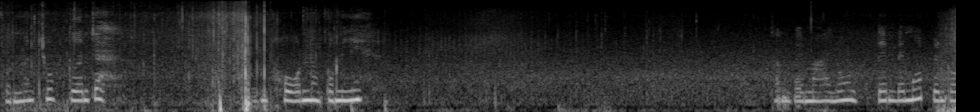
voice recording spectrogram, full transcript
ฝนมันชุบเกินจ้ะฝนโพนมันก็มีทางใบไม้นู่นเต็มไปหมดเป็นกอ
